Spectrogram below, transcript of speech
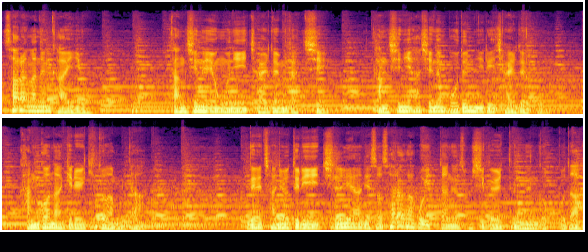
사랑하는 가이오, 당신의 영혼이 잘됨 같이 당신이 하시는 모든 일이 잘 되고 강건하기를 기도합니다. 내 자녀들이 진리 안에서 살아가고 있다는 소식을 듣는 것보다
